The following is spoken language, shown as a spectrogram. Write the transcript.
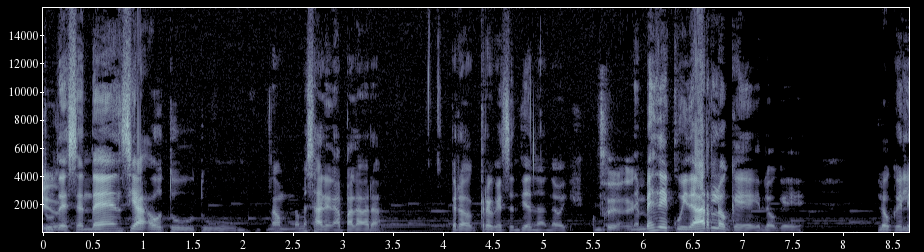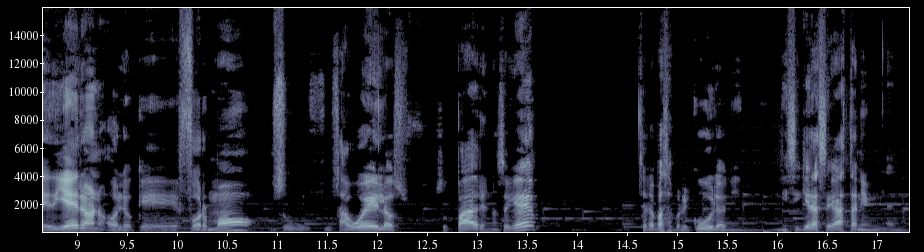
tu descendencia o tu... tu no, no, me sale la palabra, pero creo que se entiende de hoy. En vez de cuidar lo que, lo que, lo que le dieron o lo que formó sus abuelos, sus padres, no sé qué, se lo pasa por el culo, ni, ni siquiera se gasta en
